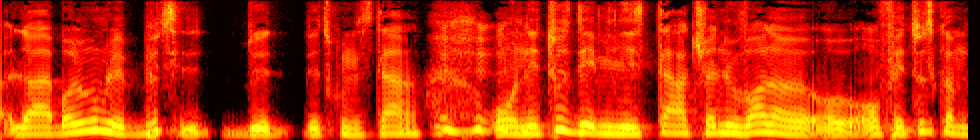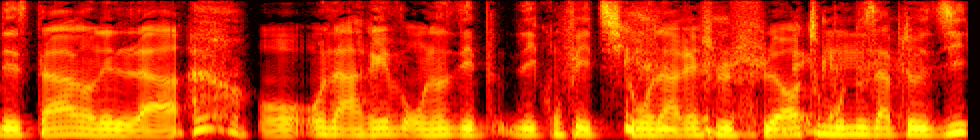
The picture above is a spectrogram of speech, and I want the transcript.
dans la ballroom, le but, c'est d'être une star. on est tous des mini-stars. Tu vas nous voir, dans- on on fait tous comme des stars. On est là, on, on arrive, on lance des, des confettis, on arrache le fleur, tout le monde nous applaudit.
